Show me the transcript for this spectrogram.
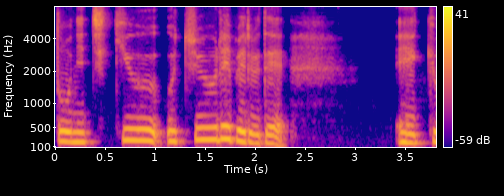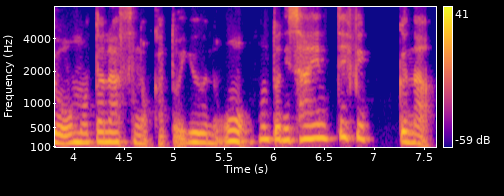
当に地球宇宙レベルで影響をもたらすのかというのを本当にサイエンティフィックな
